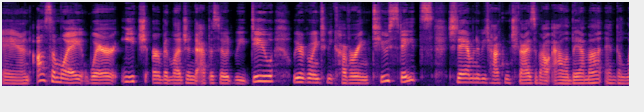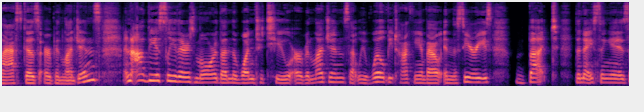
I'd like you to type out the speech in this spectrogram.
an awesome way where each urban legend episode we do, we are going to be covering two states. Today I'm going to be talking to you guys about Alabama and Alaska's urban legends. And obviously there's more than the one to two urban legends that we will be talking about in the series. But the nice thing is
